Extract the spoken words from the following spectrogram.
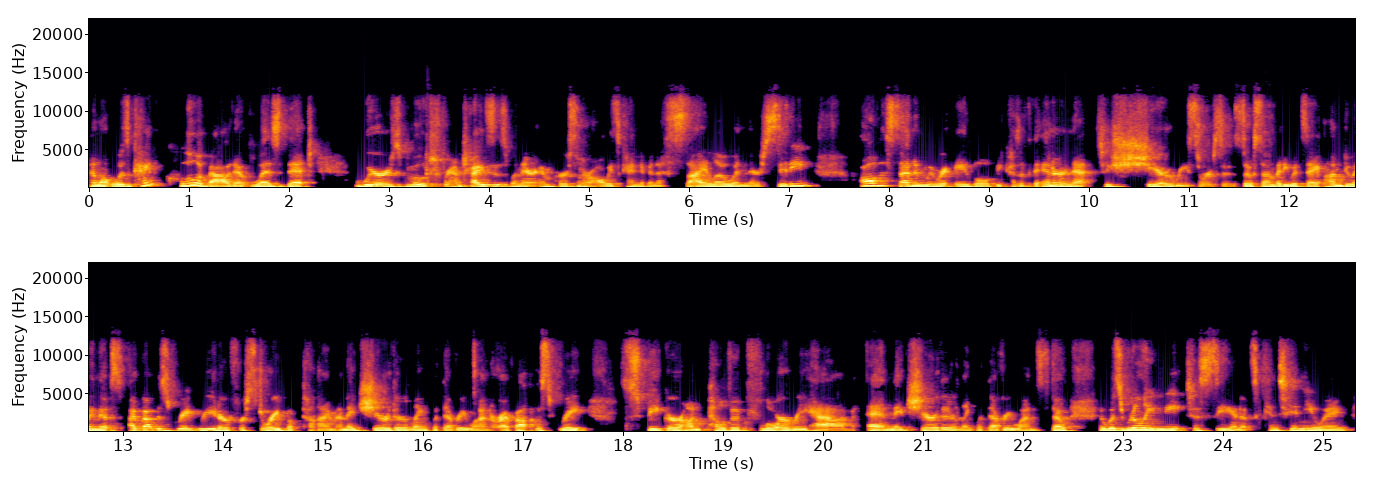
And what was kind of cool about it was that whereas most franchises when they're in person are always kind of in a silo in their city all of a sudden we were able because of the internet to share resources. So somebody would say i'm doing this. I've got this great reader for storybook time and they'd share their link with everyone. Or i've got this great speaker on pelvic floor rehab and they'd share their link with everyone. So it was really neat to see and it's continuing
